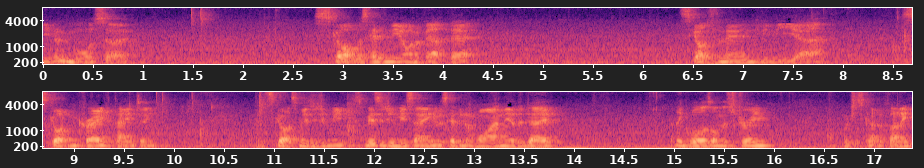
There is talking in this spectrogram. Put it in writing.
even more so. Scott was having me on about that. Scott's the man in the uh, Scott and Craig painting. And Scott's messaging me, messaging me saying he was having a wine the other day. I think while I was on the stream, which is kind of funny.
